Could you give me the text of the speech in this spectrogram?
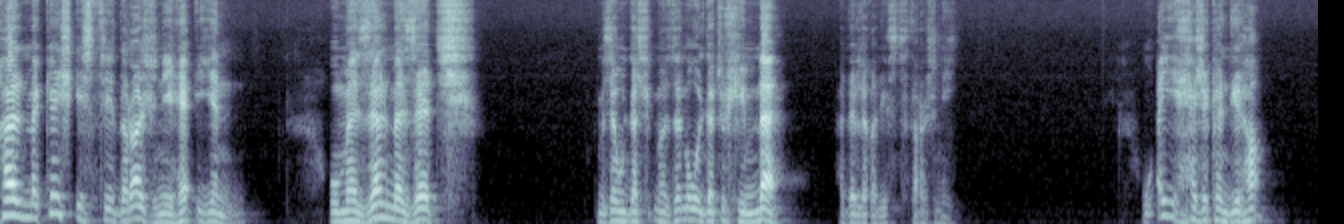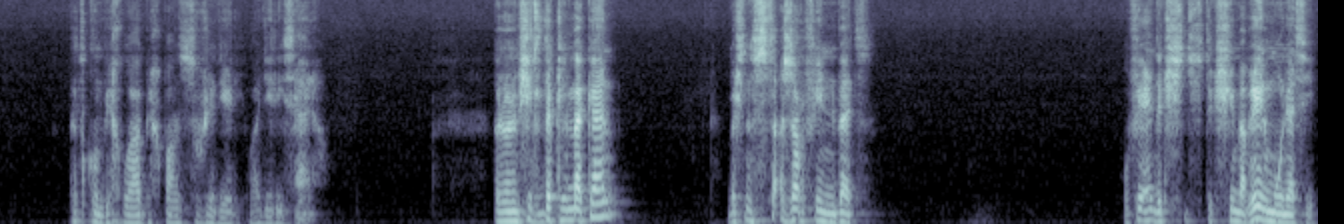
قال ما كانش استدراج نهائيا. ومازال ما زادش. مازال مازال ما ولداتوش يماه. هذا اللي غادي يستدرجني. وأي حاجة كنديرها كتكون بخوا بخبار الزوجة ديالي وهذه رسالة. قالوا أنا مشيت لذاك المكان باش نستأجر فين نبات وفي عندك داك ما غير مناسب.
